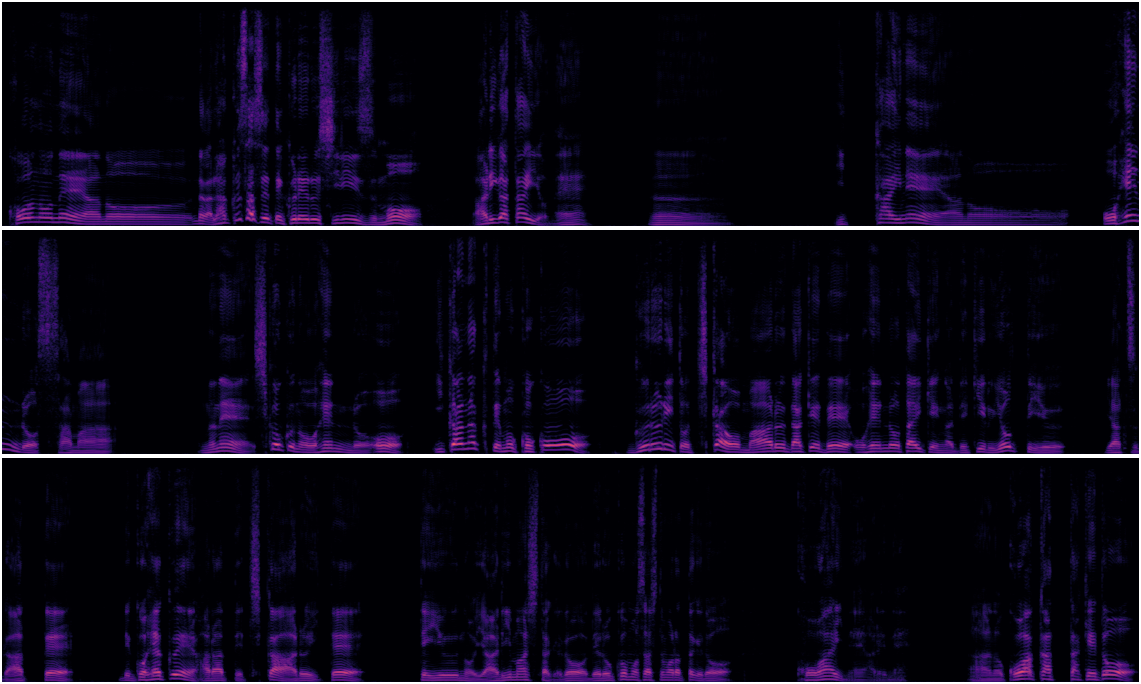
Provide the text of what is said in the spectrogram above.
このねあのだから楽させてくれるシリーズもありがたいよね。うん一回ねあのお遍路様のね四国のお遍路を行かなくてもここをぐるりと地下を回るだけでお遍路体験ができるよっていうやつがあってで500円払って地下歩いてっていうのをやりましたけどで録音もさせてもらったけど怖いねあれね。あの怖かったけど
